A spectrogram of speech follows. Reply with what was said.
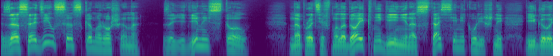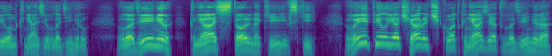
Засадился скоморошина за единый стол напротив молодой княгини Настасьи Микулишны, и говорил он князю Владимиру, «Владимир, князь стольно-киевский, выпил я чарочку от князя от Владимира,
